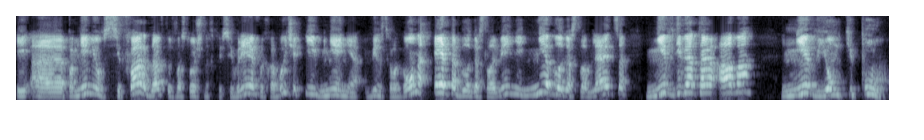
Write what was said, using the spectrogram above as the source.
И э, по мнению сефардов, то есть восточных то есть евреев, их обычаев, и мнения Винского Гаона, это благословение не благословляется ни в 9 Ава, ни в Йом-Кипур.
